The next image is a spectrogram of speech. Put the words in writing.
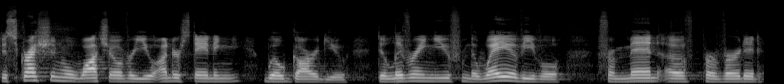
Discretion will watch over you, understanding will guard you, delivering you from the way of evil, from men of perverted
